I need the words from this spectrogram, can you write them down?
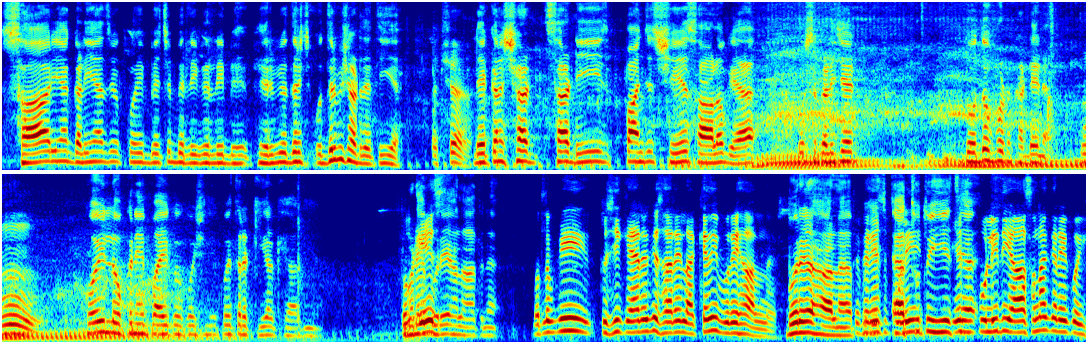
ਸਾਰੀਆਂ ਗਲੀਆਂ 'ਚ ਕੋਈ ਵਿੱਚ ਬਿਰਲੀ ਬਿਰਲੀ ਫਿਰ ਵੀ ਉਧਰ ਉਧਰ ਵੀ ਛੱਡ ਦਿੱਤੀ ਹੈ। ਅੱਛਾ। ਲੇਕਿਨ ਸਾਡੀ 5-6 ਸਾਲ ਹੋ ਗਿਆ ਉਸ ਗਲੀ 'ਚ ਦੋ ਦੋ ਫੁੱਟ ਖੱਡੇ ਨੇ। ਹੂੰ। ਕੋਈ ਲੁੱਕ ਨਹੀਂ ਪਾਈ ਕੋਈ ਕੁਛ ਨਹੀਂ ਕੋਈ ਤਰੱਕੀ ਦਾ ਖਿਆਲ ਨਹੀਂ ਤੋ ਬੜੇ ਇਸ- ਬੁਰੇ ਹਾਲਾਤ ਨੇ। ਮਤਲਬ ਕਿ ਤੁਸੀਂ ਕਹਿ ਰਹੇ ਹੋ ਕਿ ਸਾਰੇ ਇਲਾਕੇ ਦੇ ਹੀ ਬੁਰੇ ਹਾਲ ਨੇ। ਬੁਰੇ ਹਾਲ ਨੇ। ਤੇ ਫਿਰ ਇਸ ਪੁਲੀ ਇੱਥੋਂ ਤੁਸੀਂ ਇਸ ਇੱਥੇ ਪੁਲੀ ਦੀ ਆਸ ਨਾ ਕਰੇ ਕੋਈ।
